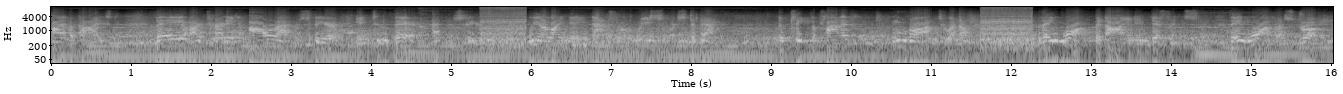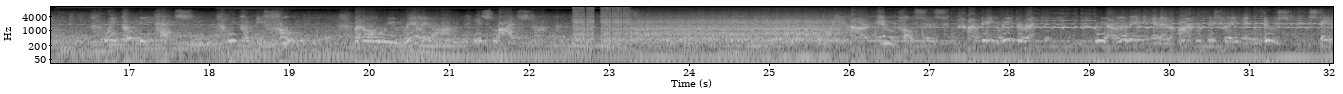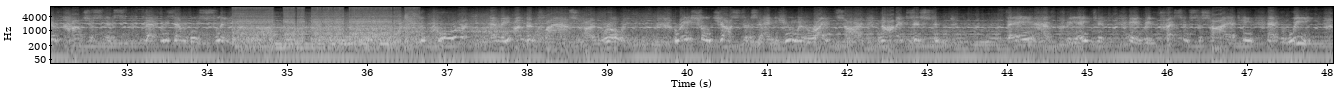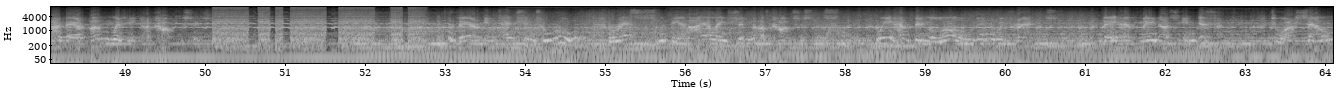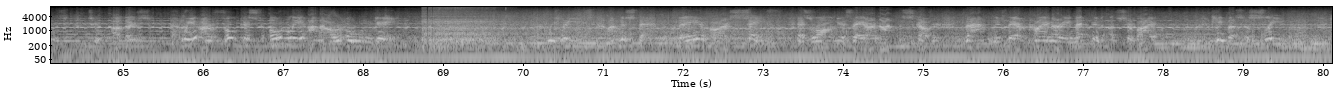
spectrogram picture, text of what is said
acclimatized. They are turning our atmosphere into their atmosphere. We are like a natural resource to them. Deplete the planet, move on to another. They want benign indifference. They want us drugged. We could be pets. We could be food. But all we really are is livestock. Our impulses are being redirected. We are living in an artificially induced state of consciousness that resembles sleep. The poor and the underclass are growing. Racial justice and human rights are non-existent. They have created a repressive society, and we are their unwitting accomplices. Their intention to rule rests with the annihilation of consciousness. We have been lulled into a trance. They have made us indifferent to ourselves, to others. We are focused only on our own gain. Please understand, they are safe as long as they are not discovered. That is their primary method of survival. Keep us asleep,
